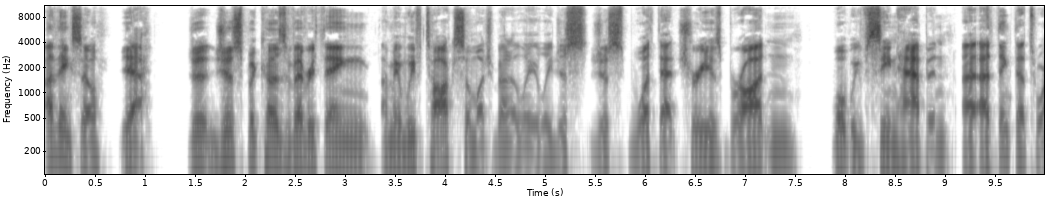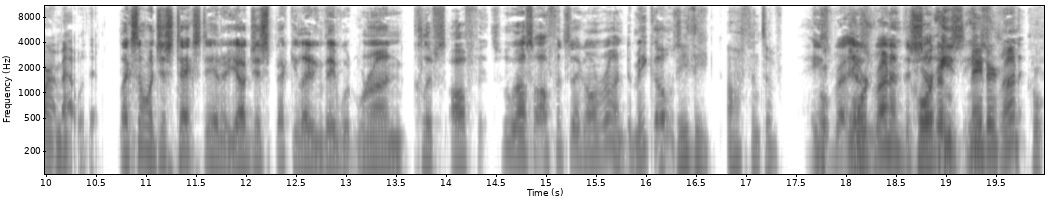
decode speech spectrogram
I think so. Yeah. Ju- Just because of everything. I mean, we've talked so much about it lately. Just just what that tree has brought and what we've seen happen. I, I think that's where I'm at with it. like someone just texted in, or y'all just speculating they would run Cliff's offense. Who else offense are they going to run? DeMeco's? Be the offensive. He's, he's running the show. He's, he's coordinator? running.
